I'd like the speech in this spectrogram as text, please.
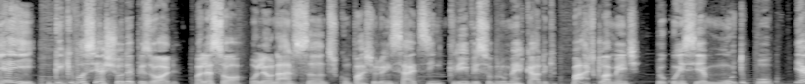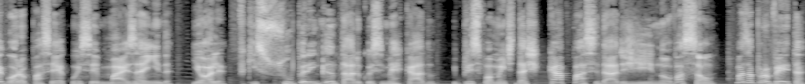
E aí, o que você achou do episódio? Olha só, o Leonardo Santos compartilhou insights incríveis sobre um mercado que, particularmente, eu conhecia muito pouco e agora eu passei a conhecer mais ainda. E olha, fiquei super encantado com esse mercado e principalmente das capacidades de inovação. Mas aproveita,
